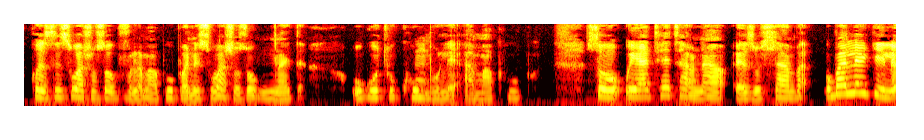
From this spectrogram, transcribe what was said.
because sisiwasho sokuvula amaphupha nesiwasho sokunceda ukuthi ukhumbule amaphupha So uyathetha na as uhlamba kubalulekile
